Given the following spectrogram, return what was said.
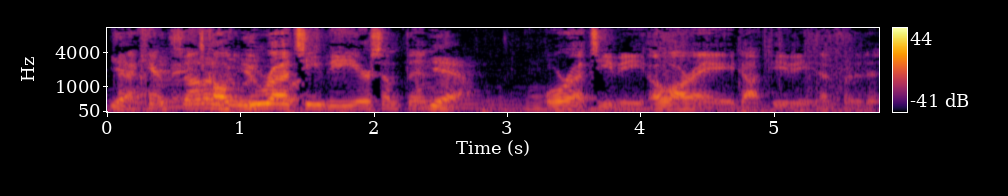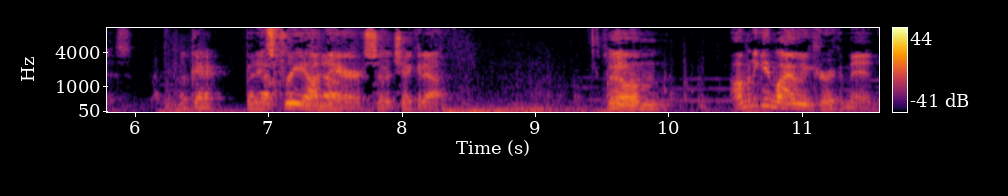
Yeah, I can't it's remember. It's called Hulu. Ora TV or something. Yeah. Ora TV. O R A dot TV. That's what it is. Okay. But it's free on there, so check it out. Sweet. Um, I'm gonna give my week recommend,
